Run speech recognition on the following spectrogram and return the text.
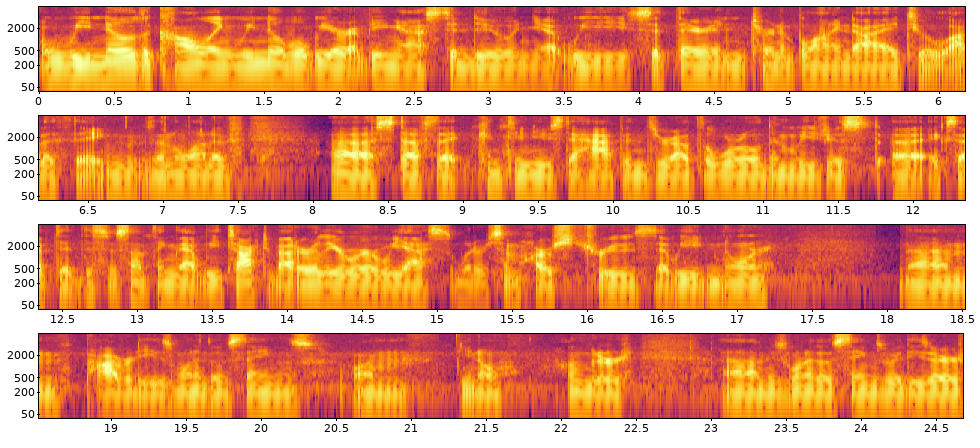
we know the calling, we know what we are being asked to do, and yet we sit there and turn a blind eye to a lot of things and a lot of uh, stuff that continues to happen throughout the world, and we just uh, accept it. This is something that we talked about earlier, where we asked, "What are some harsh truths that we ignore?" Um, poverty is one of those things. Um, you know, hunger, um, is one of those things where these are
